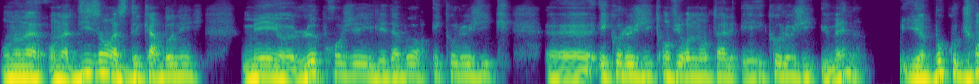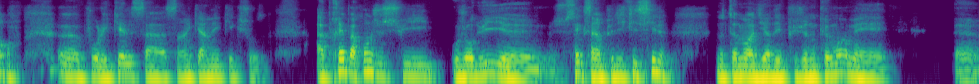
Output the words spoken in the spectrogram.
on, en a, on a 10 ans à se décarboner, mais le projet, il est d'abord écologique, écologique, environnemental et écologie humaine il y a beaucoup de gens euh, pour lesquels ça, ça a incarné quelque chose. Après, par contre, je suis aujourd'hui, euh, je sais que c'est un peu difficile, notamment à dire des plus jeunes que moi, mais euh,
